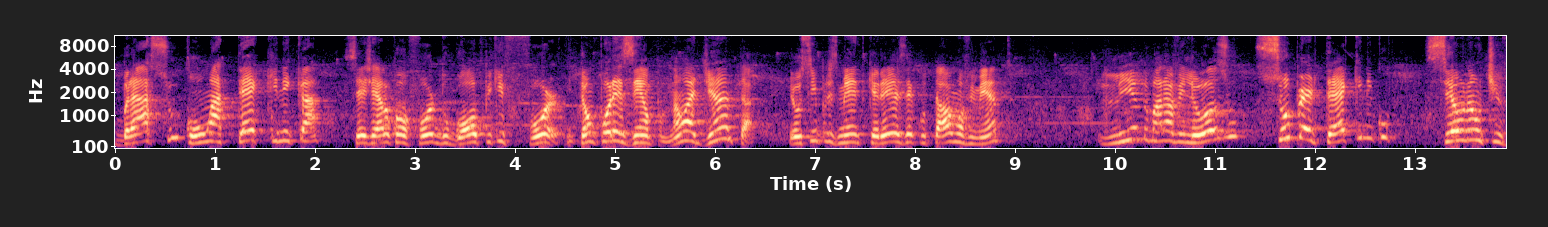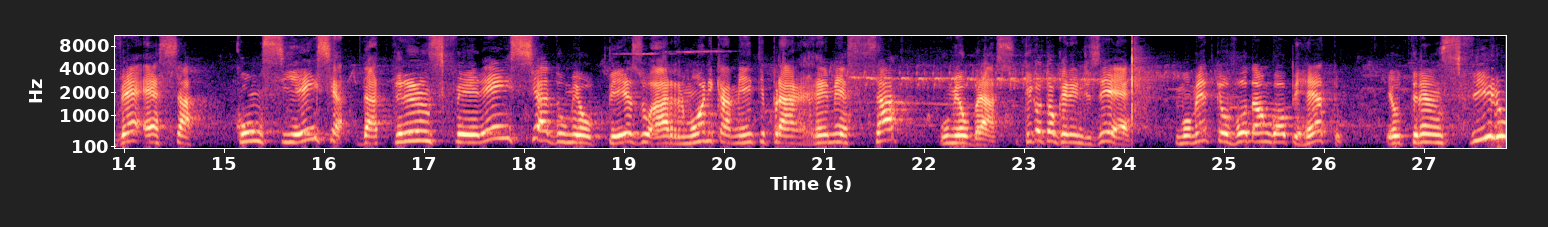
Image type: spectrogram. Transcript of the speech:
braço com a técnica, seja ela qual for, do golpe que for. Então, por exemplo, não adianta eu simplesmente querer executar o movimento lindo, maravilhoso, super técnico, se eu não tiver essa consciência da transferência do meu peso harmonicamente para arremessar o meu braço. O que, que eu estou querendo dizer é, no momento que eu vou dar um golpe reto, eu transfiro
